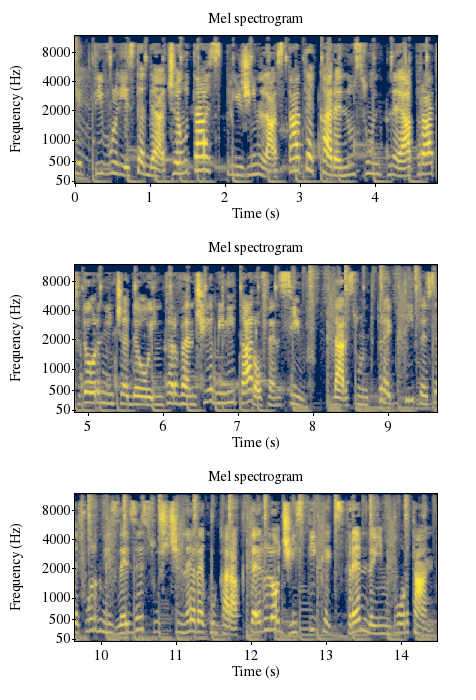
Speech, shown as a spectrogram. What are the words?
Obiectivul este de a ceuta sprijin la state care nu sunt neapărat dornice de o intervenție militar ofensiv, dar sunt pregătite să furnizeze susținere cu caracter logistic extrem de important,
